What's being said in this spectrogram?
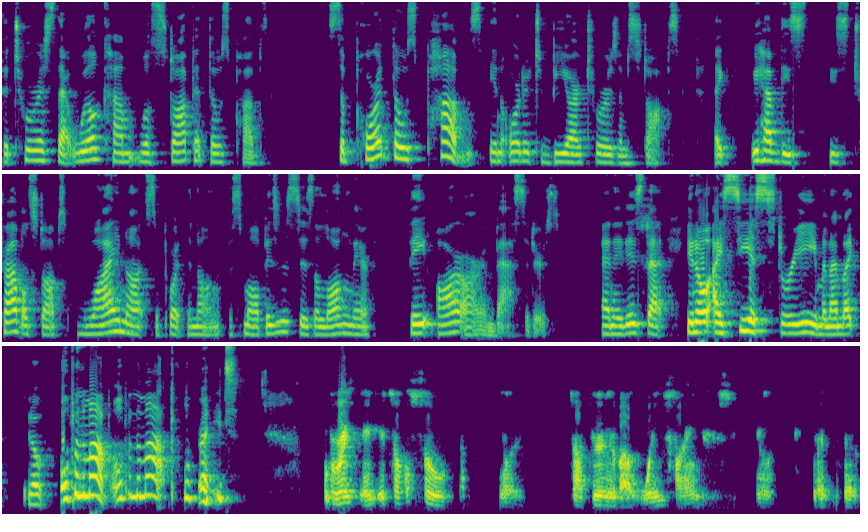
The tourists that will come will stop at those pubs. Support those pubs in order to be our tourism stops. Like we have these these travel stops. Why not support the, non, the small businesses along there? They are our ambassadors. And it is that, you know, I see a stream and I'm like, you know, open them up, open them up, right? Right. It's also, you know, talked earlier about wayfinders. You know, the, the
